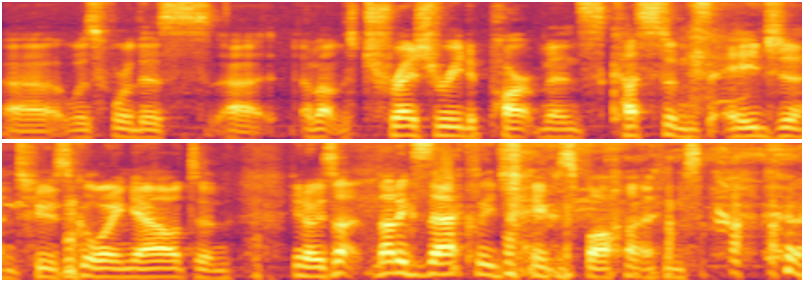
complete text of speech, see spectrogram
uh, was for this uh, about the Treasury Department's customs agent who's going out and you know he's not not exactly James Bond,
